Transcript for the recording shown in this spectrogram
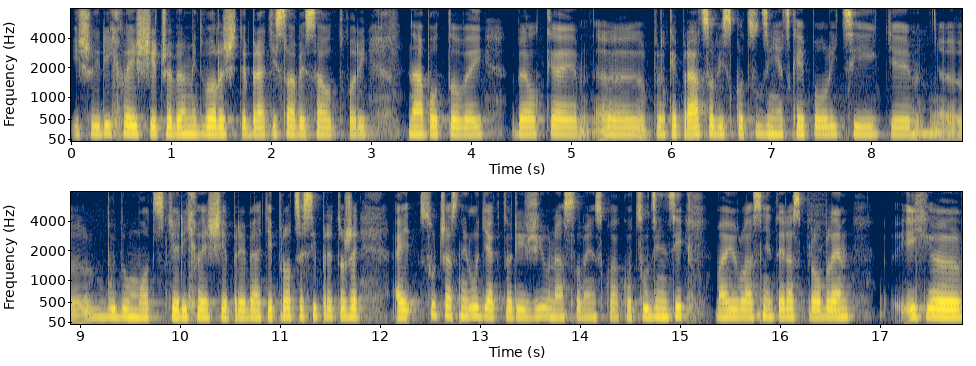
išli rýchlejšie, čo je veľmi dôležité. V Bratislave sa otvorí na Botovej veľké, e, veľké prácovisko cudzineckej policii, kde e, budú môcť rýchlejšie prebiehať tie procesy, pretože aj súčasní ľudia, ktorí žijú na Slovensku ako cudzinci, majú vlastne teraz problém ich e,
